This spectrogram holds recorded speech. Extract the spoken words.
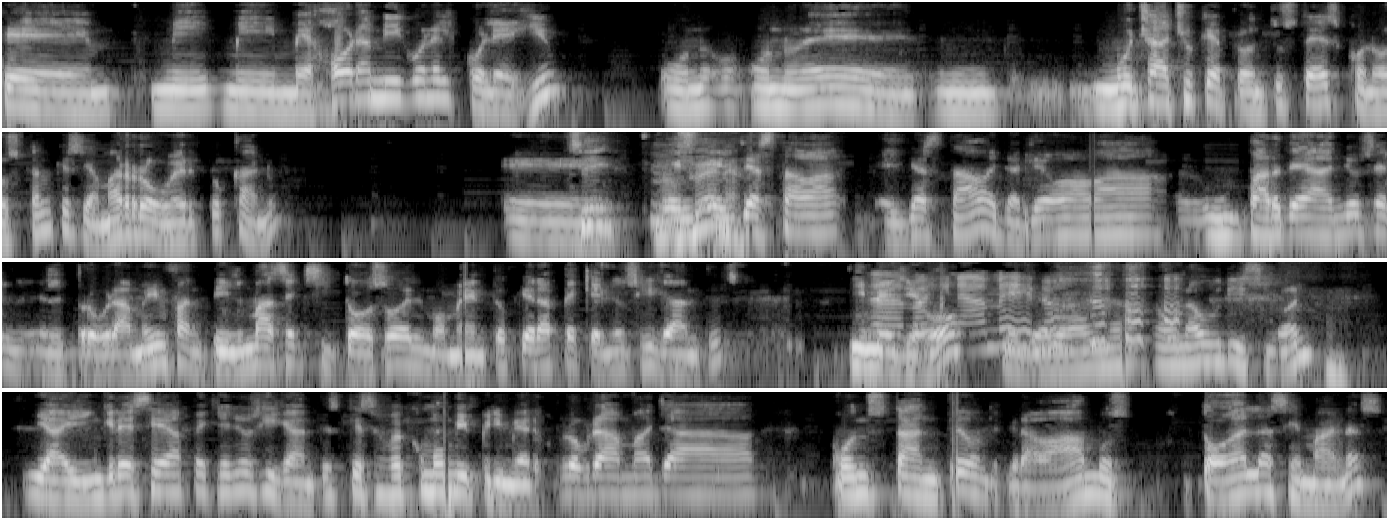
que mi, mi mejor amigo en el colegio, un, un, eh, un muchacho que de pronto ustedes conozcan, que se llama Roberto Cano, eh, Sí, él, suena. él ya estaba, él ya estaba, ya llevaba un par de años en, el programa infantil más exitoso del momento, que era Pequeños Gigantes, y Nada me llevó, me llevó a una, a una audición, y ahí ingresé a Pequeños Gigantes, que ese fue como mi primer programa ya constante, donde grabábamos todas las semanas,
